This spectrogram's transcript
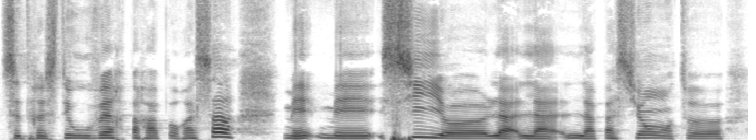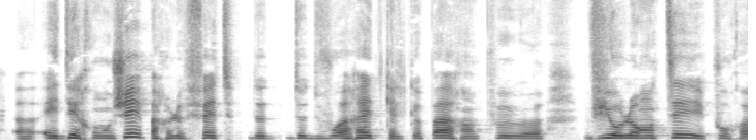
c'est de rester ouvert par rapport à ça. Mais mais si euh, la, la, la, patiente est dérangée par le fait de, de, devoir être quelque part un peu violentée pour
